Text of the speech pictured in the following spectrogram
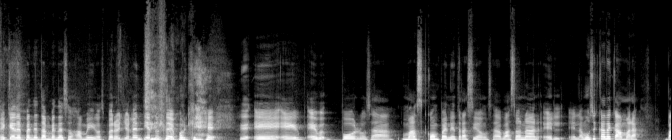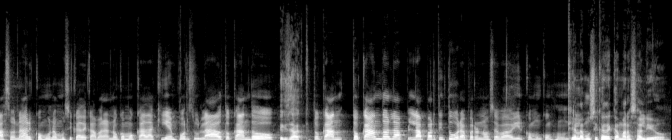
Es que depende también de esos amigos, pero yo le entiendo a usted porque eh, eh, eh, por, o sea, más con penetración, o sea, va a sonar, el, el- la música de cámara va a sonar como una música de cámara, no como cada quien por su lado, tocando, Exacto. tocan, tocando la, la partitura, pero no se va a oír como un conjunto. Que la música de cámara salió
